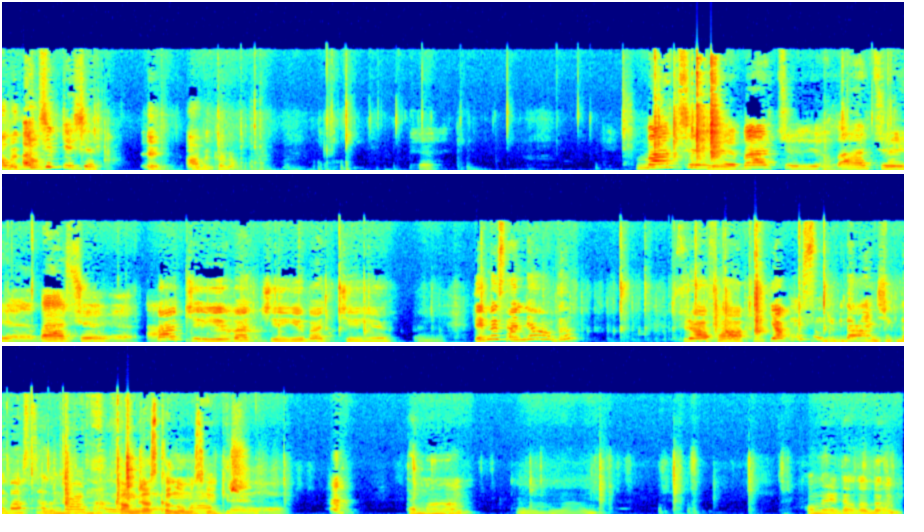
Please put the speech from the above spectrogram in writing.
al hadi. al. Açık yeşil. Evet al bakalım. Bahçeyi, bahçeyi, bahçeyi, bahçeyi. Bahçeyi, bahçeyi, bahçeyi. Defne sen ne aldın? Zürafa. Yapmışsındır. Bir daha aynı şekilde bastıralım biz buna. Kan biraz kalın olması gerekir. Bahçeyi. Tamam. Tamam. Onları da alalım.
